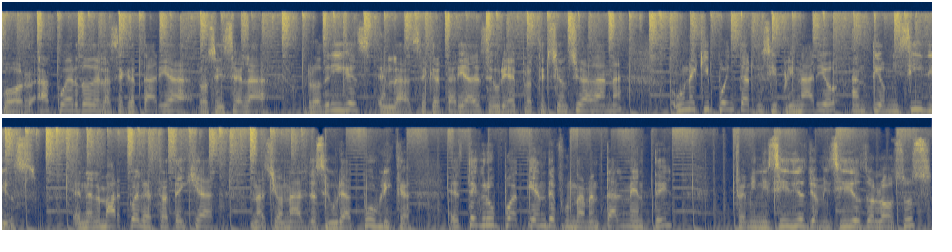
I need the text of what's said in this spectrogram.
por acuerdo de la secretaria Rosa Isela Rodríguez en la Secretaría de Seguridad y Protección Ciudadana un equipo interdisciplinario antihomicidios en el marco de la Estrategia Nacional de Seguridad Pública. Este grupo atiende fundamentalmente feminicidios y homicidios dolosos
